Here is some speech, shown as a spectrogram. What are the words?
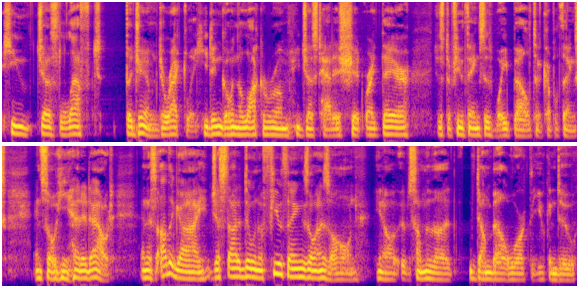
he just left the gym directly. He didn't go in the locker room. He just had his shit right there just a few things, his weight belt, a couple things. And so he headed out. And this other guy just started doing a few things on his own, you know, some of the dumbbell work that you can do.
